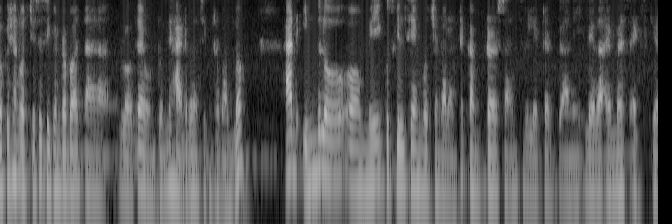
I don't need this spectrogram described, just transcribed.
లొకేషన్ వచ్చేసి సికింద్రాబాద్లో అయితే ఉంటుంది హైదరాబాద్ అండ్ సికింద్రాబాద్లో. అండ్ ఇందులో మీకు స్కిల్స్ ఏం వచ్చి ఉండాలంటే కంప్యూటర్ సైన్స్ రిలేటెడ్ కానీ లేదా ఎంఎస్ ఎక్స్క్యూ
